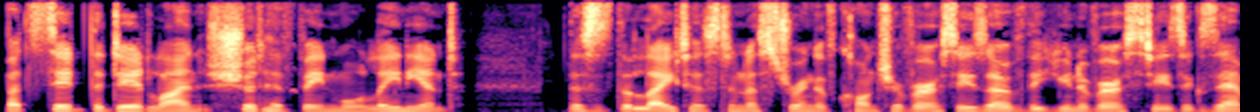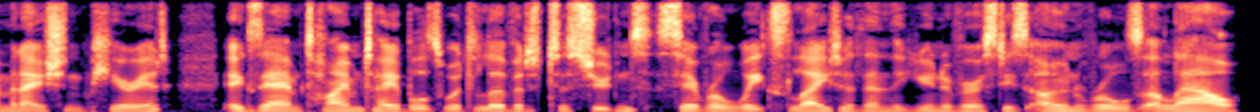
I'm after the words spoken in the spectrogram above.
but said the deadline should have been more lenient. This is the latest in a string of controversies over the university's examination period. Exam timetables were delivered to students several weeks later than the university's own rules allow,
